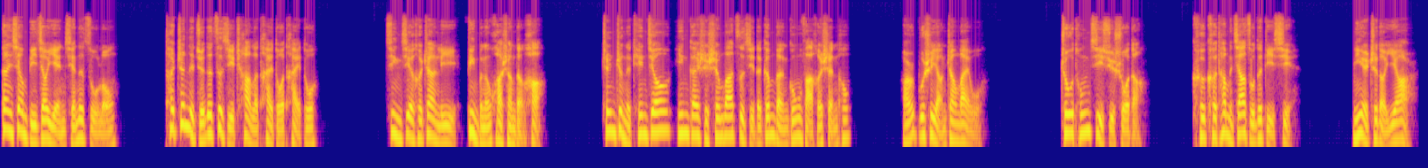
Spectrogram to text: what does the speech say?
但相比较眼前的祖龙，他真的觉得自己差了太多太多。境界和战力并不能画上等号，真正的天骄应该是深挖自己的根本功法和神通，而不是仰仗外物。周通继续说道：“可可他们家族的底细，你也知道一二。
